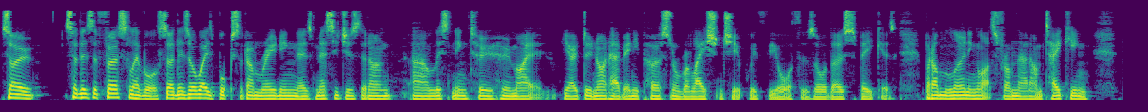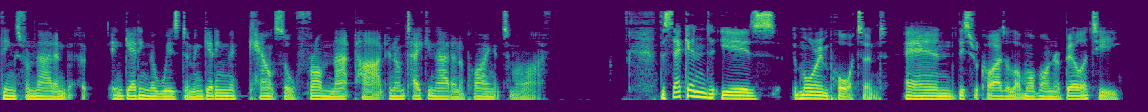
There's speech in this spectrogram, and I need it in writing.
So so there's the first level. So there's always books that I'm reading. There's messages that I'm uh, listening to whom I, you know, do not have any personal relationship with the authors or those speakers. But I'm learning lots from that. I'm taking things from that and, uh, and getting the wisdom and getting the counsel from that part. And I'm taking that and applying it to my life. The second is more important and this requires a lot more vulnerability.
